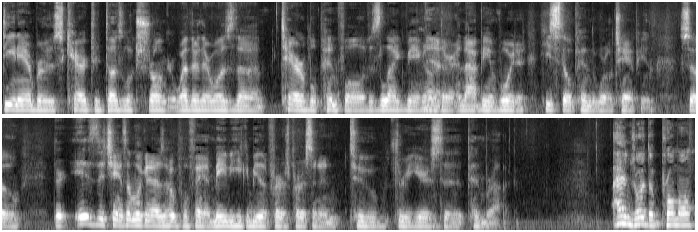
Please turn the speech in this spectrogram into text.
Dean Ambrose's character does look stronger. Whether there was the terrible pinfall of his leg being Yeah. under and that being voided, he still pinned the world champion. So there is the chance I'm looking at it as a hopeful fan. Maybe he can be the first person in two, three years to pin Brock. I enjoyed the promo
